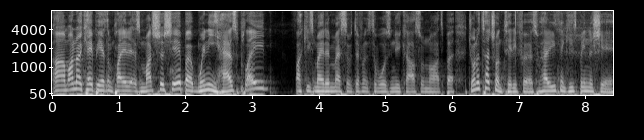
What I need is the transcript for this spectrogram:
um, I know KP hasn't played it as much this year, but when he has played, fuck, he's made a massive difference towards Newcastle Knights. But do you want to touch on Teddy first? How do you think he's been this year?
